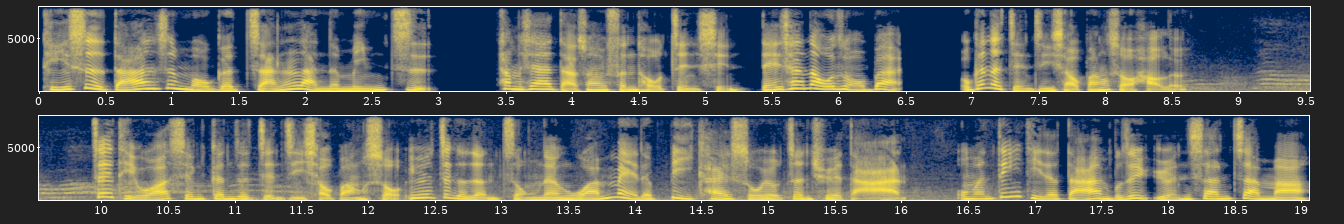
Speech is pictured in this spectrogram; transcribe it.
提示：答案是某个展览的名字。他们现在打算分头进行。等一下，那我怎么办？我跟着剪辑小帮手好了。这一题我要先跟着剪辑小帮手，因为这个人总能完美的避开所有正确答案。我们第一题的答案不是圆山站吗？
